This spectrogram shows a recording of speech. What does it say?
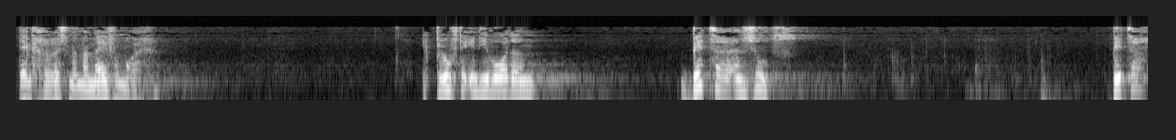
Denk gerust met me mee vanmorgen. Proefde in die woorden bitter en zoet. Bitter.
